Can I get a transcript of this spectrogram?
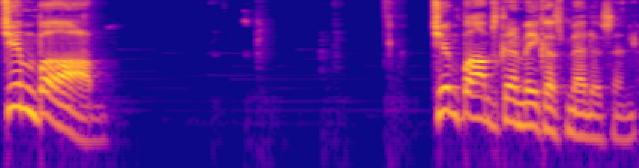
Jim Bob. Jim Bob's going to make us medicine.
